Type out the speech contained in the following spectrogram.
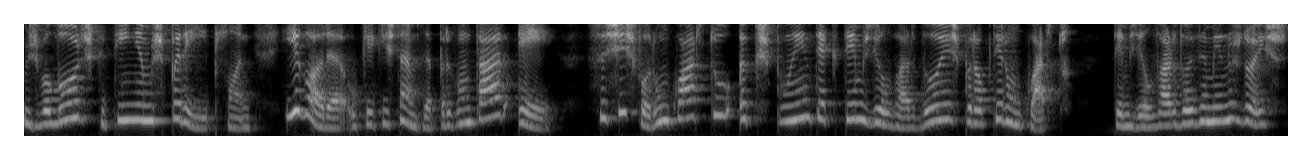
Os valores que tínhamos para y. E agora o que aqui estamos a perguntar é se x for 1 quarto, a que expoente é que temos de elevar 2 para obter 1 quarto? Temos de elevar 2 a menos 2.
